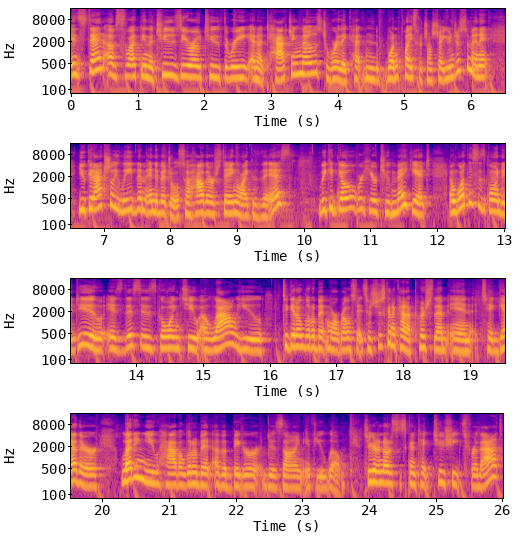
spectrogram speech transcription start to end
Instead of selecting the two, zero, two, three, and attaching those to where they cut in one place, which I'll show you in just a minute, you could actually leave them individual. So how they're staying like this, we could go over here to make it. And what this is going to do is this is going to allow you to get a little bit more real estate. So it's just gonna kind of push them in together, letting you have a little bit of a bigger design, if you will. So you're gonna notice it's gonna take two sheets for that.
